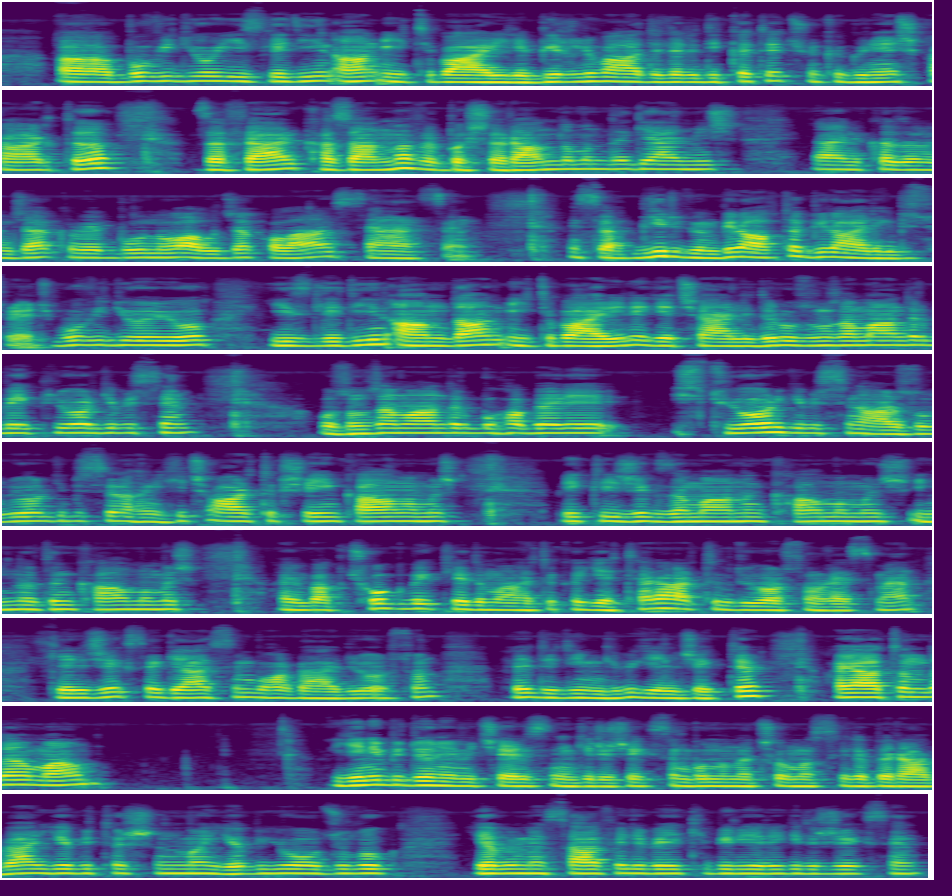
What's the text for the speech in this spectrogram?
bu videoyu izlediğin an itibariyle birli vadelere dikkat et. Çünkü güneş kartı zafer, kazanma ve başarı anlamında gelmiş. Yani kazanacak ve bunu alacak olan sensin. Mesela bir gün, bir hafta, bir aylık bir süreç. Bu videoyu izlediğin andan itibariyle geçerlidir. Uzun zamandır bekliyor gibisin. Uzun zamandır bu haberi istiyor gibisin, arzuluyor gibisin. Hani hiç artık şeyin kalmamış. Bekleyecek zamanın kalmamış, inadın kalmamış. Hani bak çok bekledim artık, yeter artık diyorsun resmen. Gelecekse gelsin bu haber diyorsun. Ve dediğim gibi gelecektir. Hayatında ama yeni bir dönem içerisine gireceksin bunun açılmasıyla beraber. Ya bir taşınma, ya bir yolculuk, ya bir mesafeli belki bir yere gideceksin.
